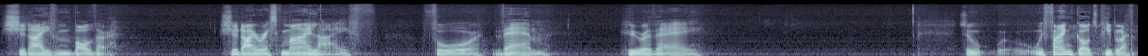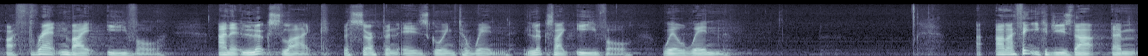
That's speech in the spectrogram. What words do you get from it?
should I even bother? Should I risk my life for them? Who are they? So we find God's people are, are threatened by evil, and it looks like the serpent is going to win. It looks like evil will win. And I think you could use that, um,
